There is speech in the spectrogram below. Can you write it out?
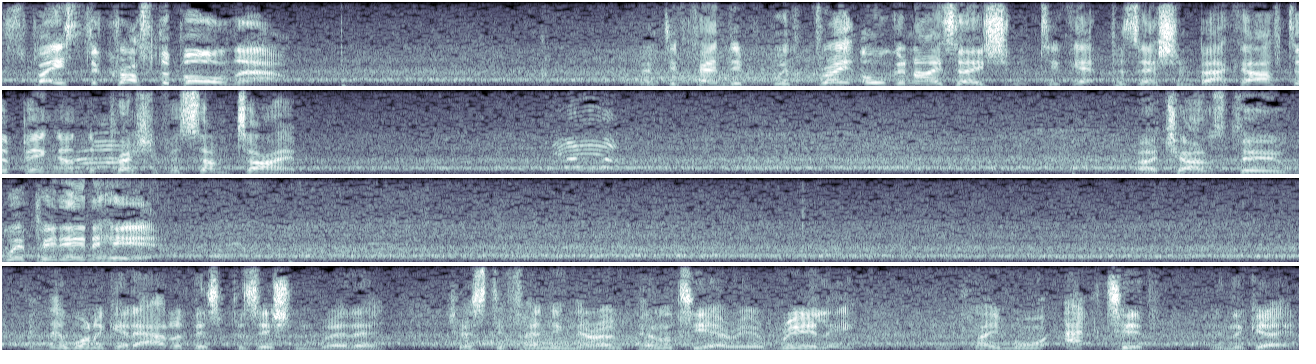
Spaced across the ball now. They've defended with great organisation to get possession back after being under pressure for some time. A chance to whip it in here. I think they want to get out of this position where they're just defending their own penalty area, really, and play more active in the game.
